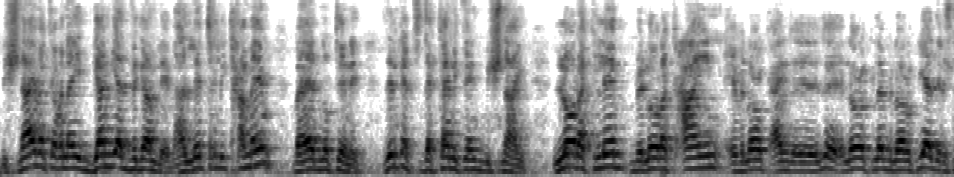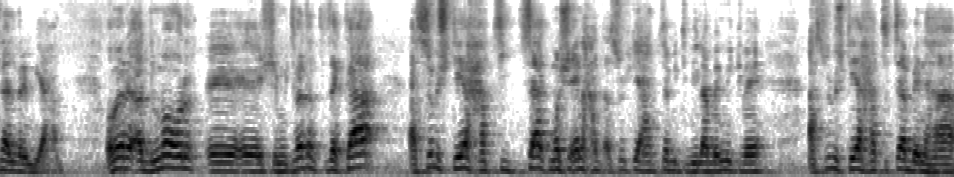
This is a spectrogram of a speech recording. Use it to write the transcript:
בשניים הכוונה היא גם יד וגם לב. הלב צריך להתחמם והיד נותנת. זה נקרא צדקה ניתנת בשניים. לא רק לב ולא רק עין, ולא רק, זה, לא רק לב ולא רק יד, אלא שני הדברים ביחד. אומר אדמו"ר אה, אה, שמצוות הצדקה אסור שתהיה חציצה, כמו שאין חד, אסור שתהיה חציצה בטבילה במקווה, אסור שתהיה חציצה בין, ה,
